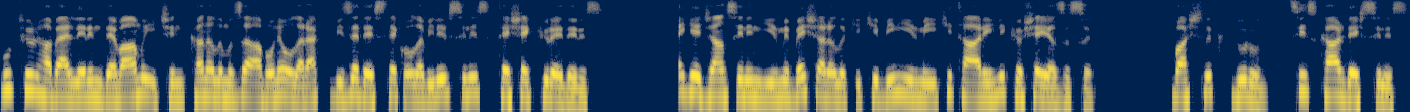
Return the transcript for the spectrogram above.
Bu tür haberlerin devamı için kanalımıza abone olarak bize destek olabilirsiniz, teşekkür ederiz. Ege Cansen'in 25 Aralık 2022 tarihli köşe yazısı. Başlık, durun. Siz kardeşsiniz.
